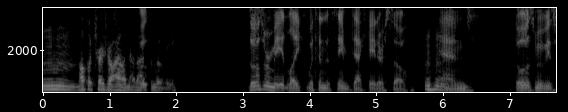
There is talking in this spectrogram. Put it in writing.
mm, Muppet Treasure Island, now that's a movie. Those were made like within the same decade or so, hmm and those movies,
